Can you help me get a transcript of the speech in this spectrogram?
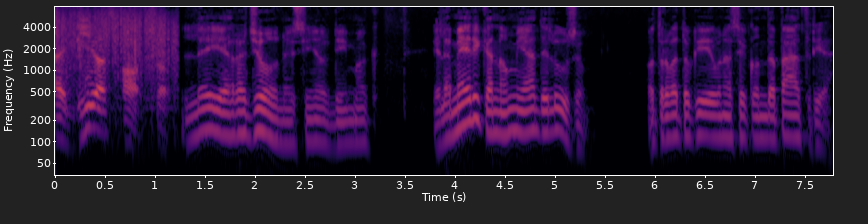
ideas also. Lei ha ragione, signor Dimmock, e l'America non mi ha deluso. Ho trovato qui una seconda patria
